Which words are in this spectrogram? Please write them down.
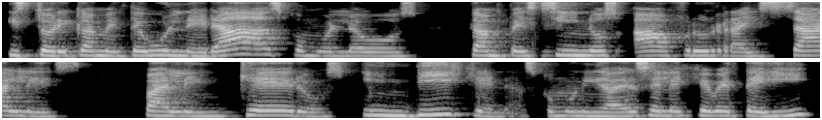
históricamente vulneradas, como los campesinos afro-raizales, palenqueros, indígenas, comunidades LGBTI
